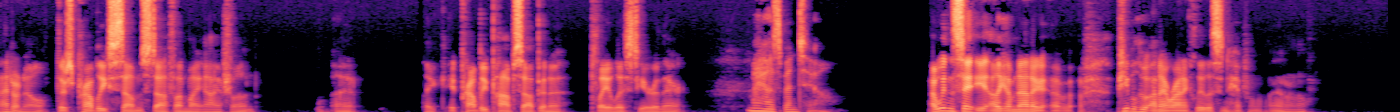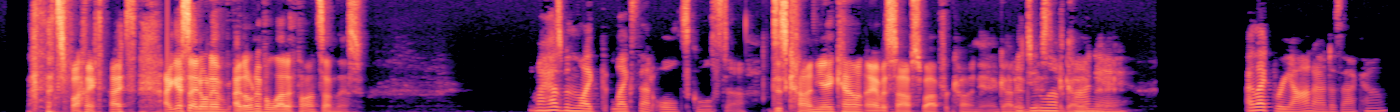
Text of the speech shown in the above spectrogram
I don't know. There's probably some stuff on my iPhone. Uh, like it probably pops up in a playlist here or there. My husband too. I wouldn't say like I'm not a, a people who unironically listen to hip hop. I don't know. That's fine. I, I guess I don't have I don't have a lot of thoughts on this. My husband like likes that old school stuff. Does Kanye count? I have a soft spot for Kanye. I got to I do love I gotta admit it. Kanye. I like Rihanna. Does that count?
